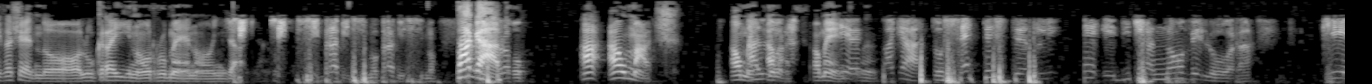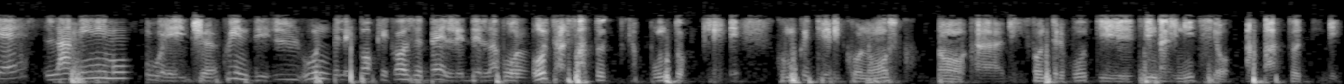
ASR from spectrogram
stavi facendo l'ucraino o il rumeno in Giappone. Sì, sì, sì, bravissimo, bravissimo. Pagato! Però... A how much? How much? Allora, how much? How pagato 7 sterline e 19 l'ora che è la minimum wage, quindi una delle poche cose belle del lavoro, oltre al fatto appunto che comunque ti riconoscono eh, i contributi fin dall'inizio a patto di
